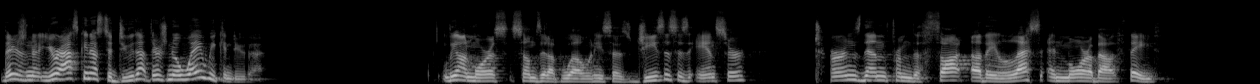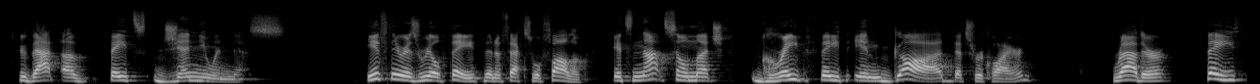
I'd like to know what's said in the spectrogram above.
There's no, you're asking us to do that? There's no way we can do that. Leon Morris sums it up well when he says Jesus' answer turns them from the thought of a less and more about faith to that of faith's genuineness. If there is real faith, then effects will follow. It's not so much great faith in God that's required, rather, faith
